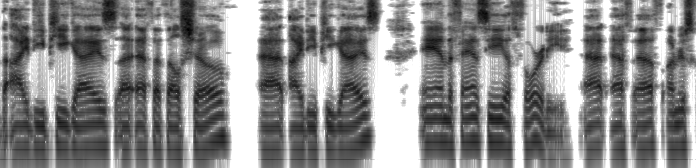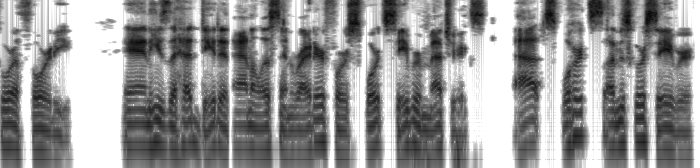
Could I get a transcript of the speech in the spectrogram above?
the IDP guys uh, FFL show at IDP guys, and the fantasy authority at FF underscore authority. And he's the head data analyst and writer for Sports Saber Metrics at sports underscore saber.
